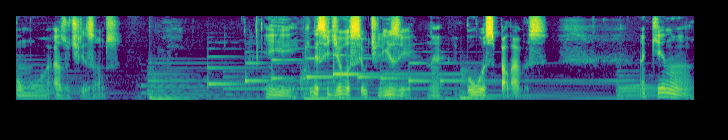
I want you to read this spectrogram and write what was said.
como as utilizamos. E que nesse dia você utilize né, boas palavras. Aqui no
